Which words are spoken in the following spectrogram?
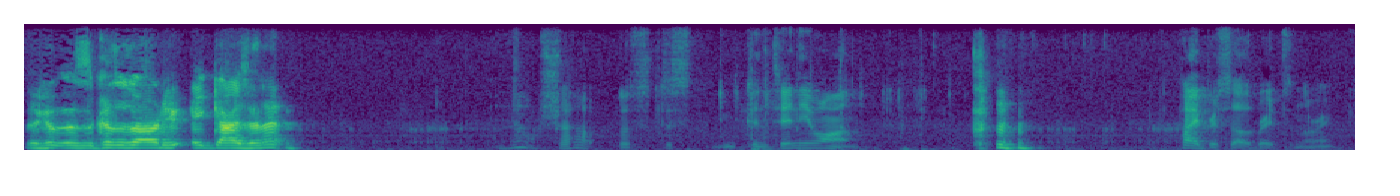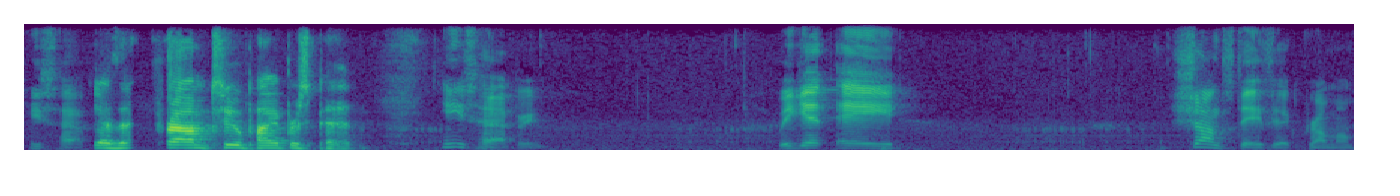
Because, is it because there's already eight guys in it? No, shut up. Let's just continue on. Piper celebrates in the ring. He's happy. Yes, from to Piper's Pit. He's happy. We get a Shawn Stasiak promo.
